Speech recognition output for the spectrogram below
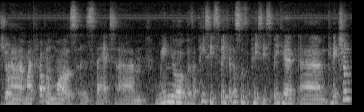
Sure. Uh, my problem was is that um, when you're with a PC speaker, this was a PC speaker um, connection.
